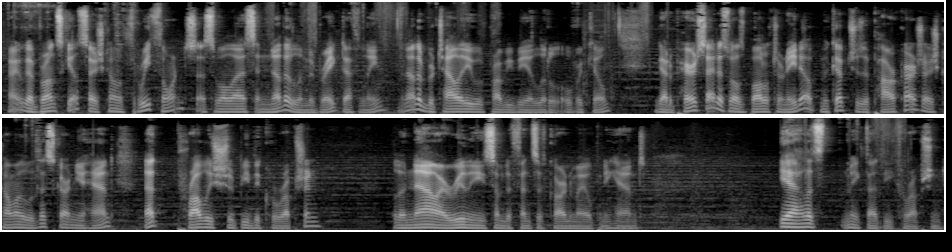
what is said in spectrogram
Alright, we've got Bronze Scale, so I should come with three Thorns, as well as another Limit Break, definitely. Another Brutality would probably be a little overkill. We've got a Parasite, as well as Bottled Tornado. Up, choose a Power card, so I should come with this card in your hand. That probably should be the Corruption. Although now I really need some defensive card in my opening hand. Yeah, let's make that the Corruption.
